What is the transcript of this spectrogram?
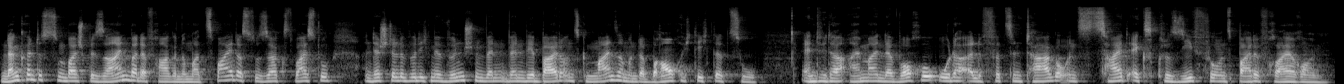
Und dann könnte es zum Beispiel sein, bei der Frage Nummer zwei, dass du sagst, weißt du, an der Stelle würde ich mir wünschen, wenn, wenn wir beide uns gemeinsam, und da brauche ich dich dazu, entweder einmal in der Woche oder alle 14 Tage uns Zeit exklusiv für uns beide freiräumen.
